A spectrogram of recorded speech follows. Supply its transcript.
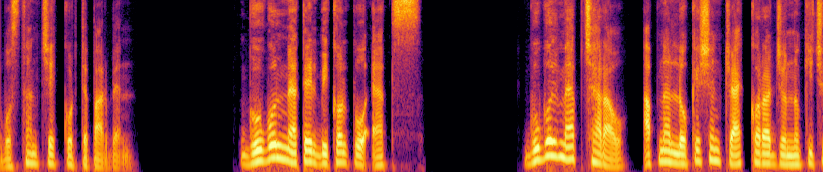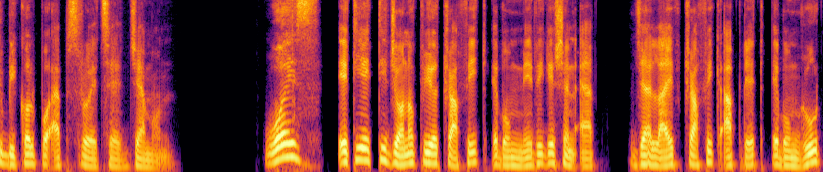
অবস্থান চেক করতে পারবেন। গুগল ম্যাপের বিকল্প অ্যাপস গুগল ম্যাপ ছাড়াও আপনার লোকেশন ট্র্যাক করার জন্য কিছু বিকল্প অ্যাপস রয়েছে, যেমন ওয়েজ এটি একটি জনপ্রিয় ট্রাফিক এবং নেভিগেশন অ্যাপ যা লাইভ ট্রাফিক আপডেট এবং রুট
